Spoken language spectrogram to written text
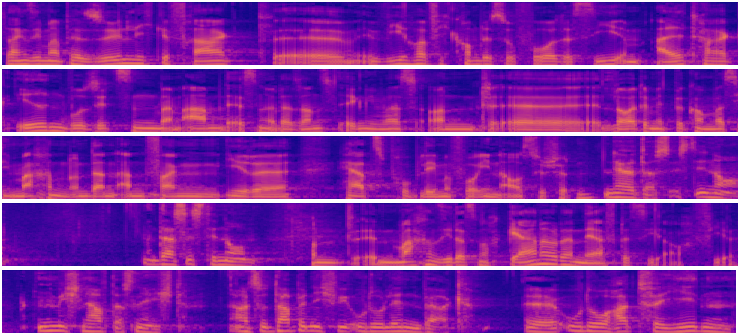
Sagen Sie mal persönlich gefragt, äh, wie häufig kommt es so vor, dass Sie im Alltag irgendwo sitzen beim Abendessen oder sonst irgendwie was und äh, Leute mitbekommen, was Sie machen und dann anfangen, Ihre Herzprobleme vor Ihnen auszuschütten? Ja, das ist enorm. Das ist enorm. Und äh, machen Sie das noch gerne oder nervt es Sie auch viel? Mich nervt das nicht. Also da bin ich wie Udo Lindenberg. Udo hat für jeden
